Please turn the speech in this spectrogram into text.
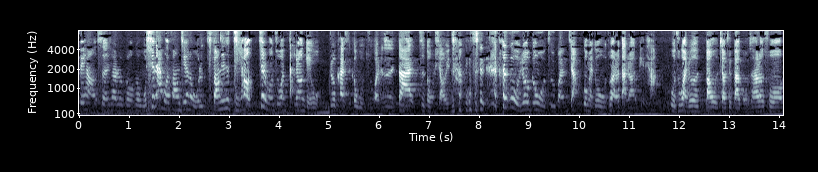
非常生气，就跟我说：“我现在回房间了，我的房间是几号？叫你们主管打电话给我。”就开始跟我主管就是大家自动消音这样子。但是我就跟我主管讲，过没多，我主管就打电话给他，我主管就把我叫去办公室，他就说：“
